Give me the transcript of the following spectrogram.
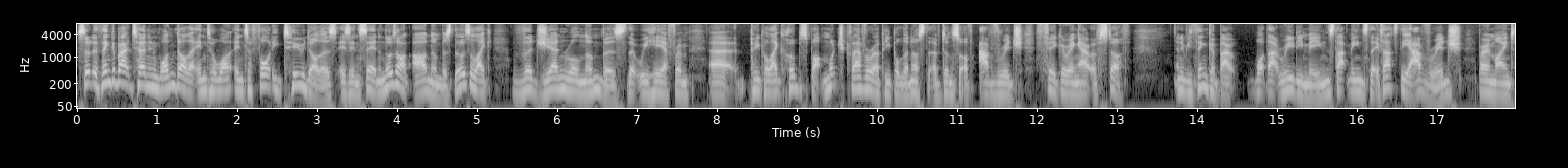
So to think about turning one dollar into one into forty two dollars is insane, and those aren't our numbers; those are like the general numbers that we hear from uh, people like HubSpot, much cleverer people than us that have done sort of average average figuring out of stuff. And if you think about what that really means, that means that if that's the average, bear in mind,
